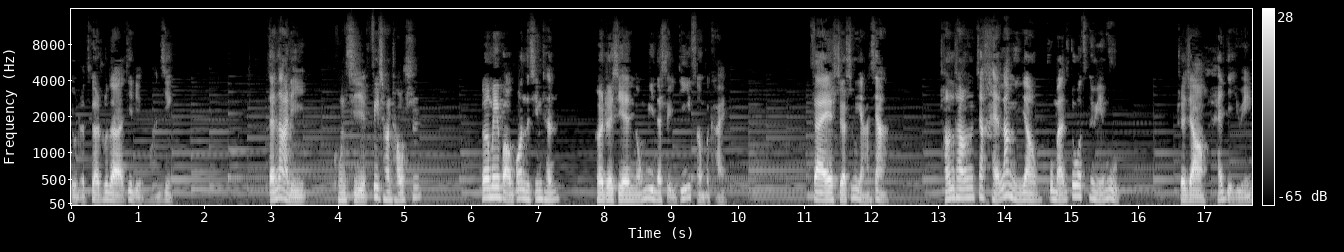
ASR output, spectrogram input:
有着特殊的地理环境，在那里。空气非常潮湿，峨眉宝光的形成和这些浓密的水滴分不开，在舍身崖下，常常像海浪一样布满多层云雾，这叫海底云。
